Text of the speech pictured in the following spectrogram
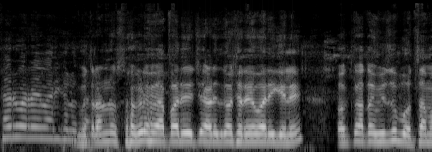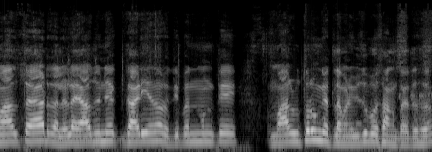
सर्व रविवारी गेलो मित्रांनो सगळे व्यापारी चाळीसगावच्या रविवारी गेले. फक्त आता विजूभोचा माल तयार झालेला आहे. अजून एक गाडी येणार होती पण मग ते माल उतरून घेतला म्हणजे विजूभो सांगताय तसं.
